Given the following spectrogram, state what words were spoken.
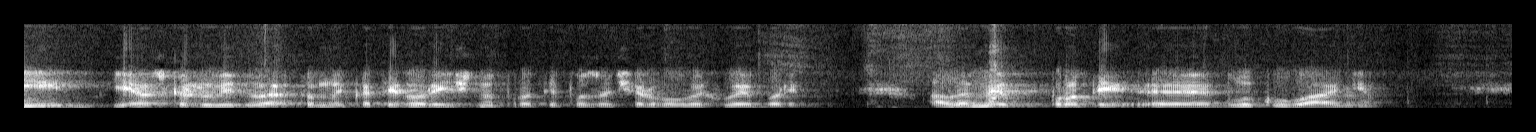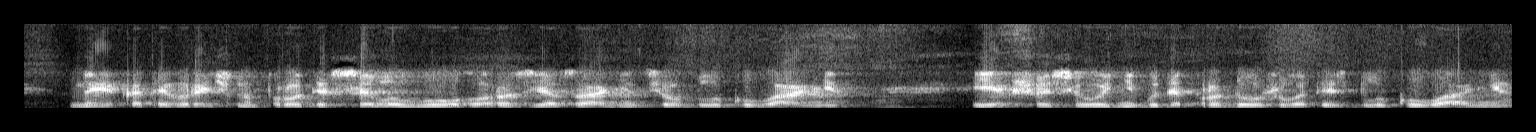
Ні, я скажу відверто, ми категорично проти позачергових виборів, але ми проти е, блокування. Ми категорично проти силового розв'язання цього блокування. І якщо сьогодні буде продовжуватись блокування,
